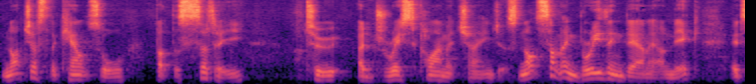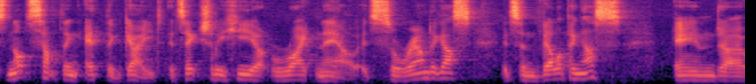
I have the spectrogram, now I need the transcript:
not just the council but the city to address climate change. It's not something breathing down our neck. It's not something at the gate. It's actually here right now. It's surrounding us. It's enveloping us. And uh,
